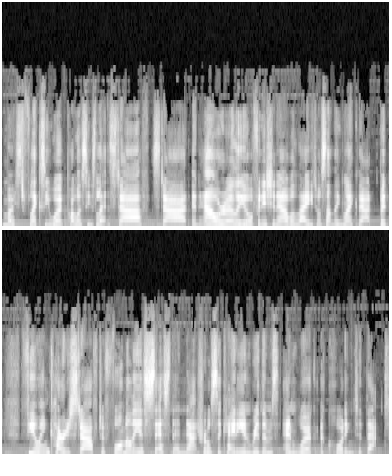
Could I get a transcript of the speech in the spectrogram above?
Most flexi work policies let staff start an hour early or finish an hour late or something like that, but few encourage staff to formally assess their natural circadian rhythms and work according to that.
